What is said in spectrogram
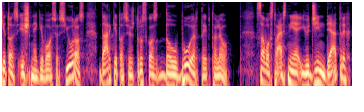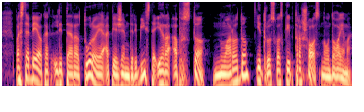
kitos iš negyvosios jūros, dar kitos iš druskos daubų ir taip toliau. Savo straipsnėje Eugene Dietrich pastebėjo, kad literatūroje apie žemdirbystę yra apstu nuorodų į druskos kaip trašos naudojimą.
